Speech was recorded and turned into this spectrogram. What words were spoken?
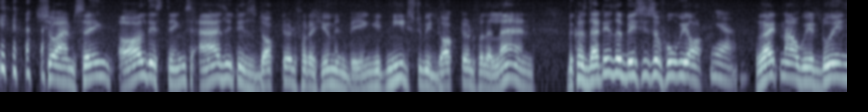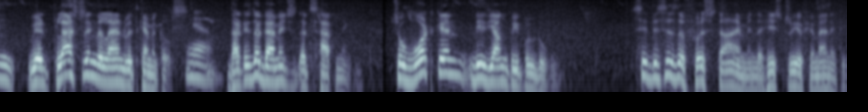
So I'm saying all these things, as it is doctored for a human being, it needs to be doctored for the land because that is the basis of who we are. yeah Right now, we're doing… we're plastering the land with chemicals. yeah That is the damage that's happening. So what can these young people do? See, this is the first time in the history of humanity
